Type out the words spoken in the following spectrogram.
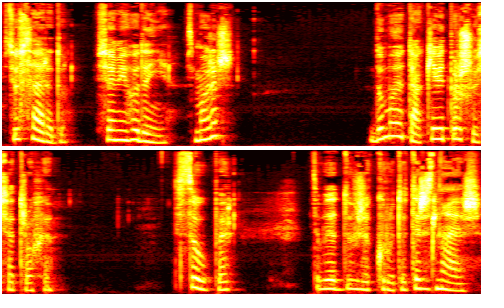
В цю середу, в сьомій годині. Зможеш? Думаю, так, я відпрошуся трохи. Супер. Це буде дуже круто, ти ж знаєш,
